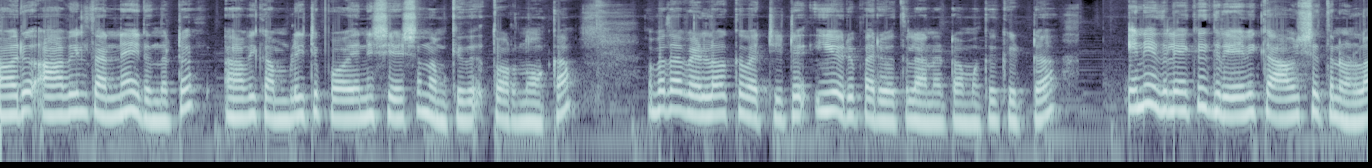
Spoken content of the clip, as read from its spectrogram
ആ ഒരു ആവിയിൽ തന്നെ ഇരുന്നിട്ട് ആവി കംപ്ലീറ്റ് പോയതിന് ശേഷം നമുക്കിത് തുറന്നു നോക്കാം. അപ്പോൾ അതാ വെള്ളമൊക്കെ വറ്റിയിട്ട് ഈ ഒരു പരുവത്തിലാണ് കേട്ടോ നമുക്ക് കിട്ടുക. ഇനി ഇതിലേക്ക് ഗ്രേവിക്ക് ആവശ്യത്തിനുള്ള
